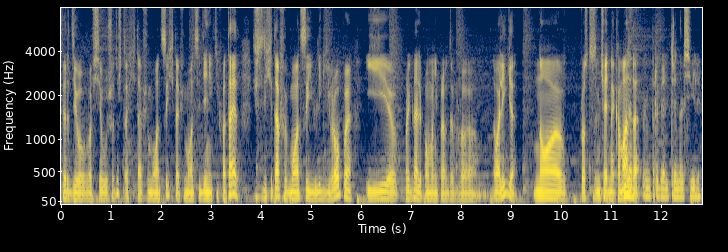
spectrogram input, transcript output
твердил во все уши, то, что Хитафе молодцы, Хитафе молодцы, денег не хватает. Действительно, Хитафе молодцы и в Лиге Европы, и проиграли, по-моему, они, правда, в Ла Лиге, но просто замечательная команда. Да, они проиграли 3-0 Севиле.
